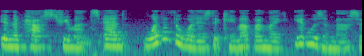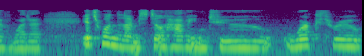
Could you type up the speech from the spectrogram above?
in the past few months and one of the what is that came up I'm like it was a massive what a it's one that I'm still having to work through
